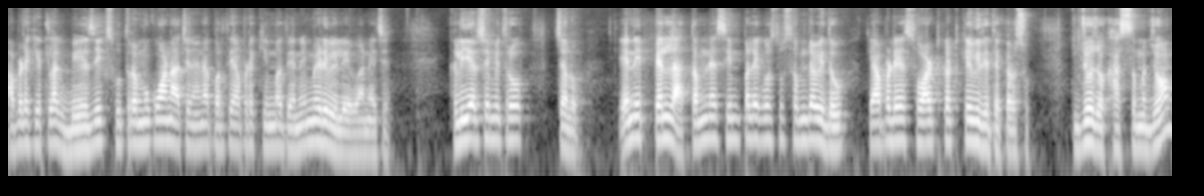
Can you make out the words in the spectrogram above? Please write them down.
આપણે કેટલાક બેઝિક સૂત્ર મૂકવાના છે અને એના પરથી આપણે કિંમત એની મેળવી લેવાની છે. ક્લિયર છે મિત્રો? ચલો, એની પહેલાં તમને સિમ્પલ એક વસ્તુ સમજાવી દઉં કે આપણે શોર્ટકટ કેવી રીતે કરશું. જોજો, ખાસ સમજો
